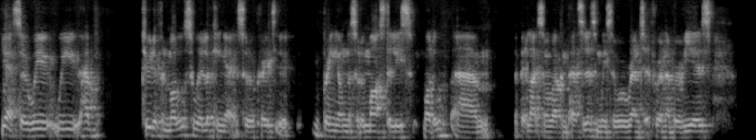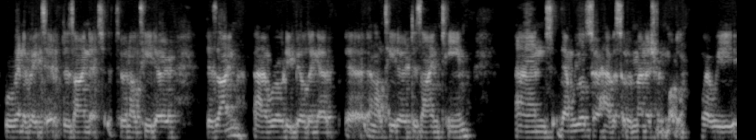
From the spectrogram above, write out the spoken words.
Yeah, so we we have two different models. We're looking at sort of creating bringing on the sort of master lease model, um, a bit like some of our competitors, and we so we'll rent it for a number of years. We'll renovate it, design it to an Altido design. Uh, we're already building a, a an Altido design team and then we also have a sort of management model where we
